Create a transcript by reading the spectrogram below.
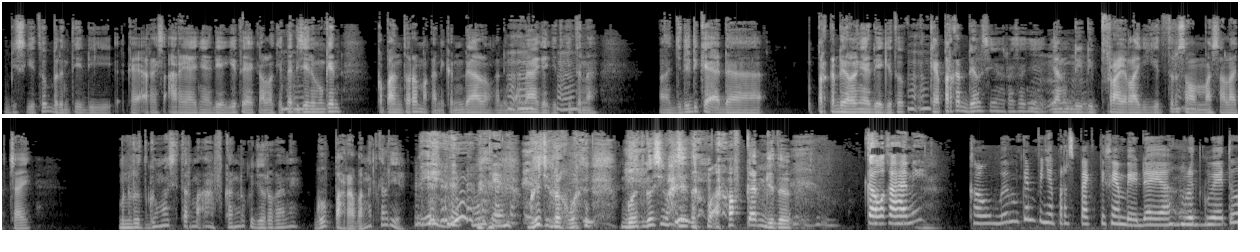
bis gitu berhenti di kayak rest areanya dia gitu ya. Kalau kita di sini mungkin ke Pantura makan di Kendal makan di mana kayak gitu gitu nah Eh, jadi di kayak ada perkedelnya dia gitu. Kayak perkedel sih rasanya yang di deep fry lagi gitu terus sama masalah chai. Menurut gue masih termaafkan lo kejorokannya gue parah banget kali ya. Iya, Mungkin. gue jorok banget. Buat gue sih masih termaafkan gitu. Kalau Kak Hani? kalau gue mungkin punya perspektif yang beda ya. Menurut gue itu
